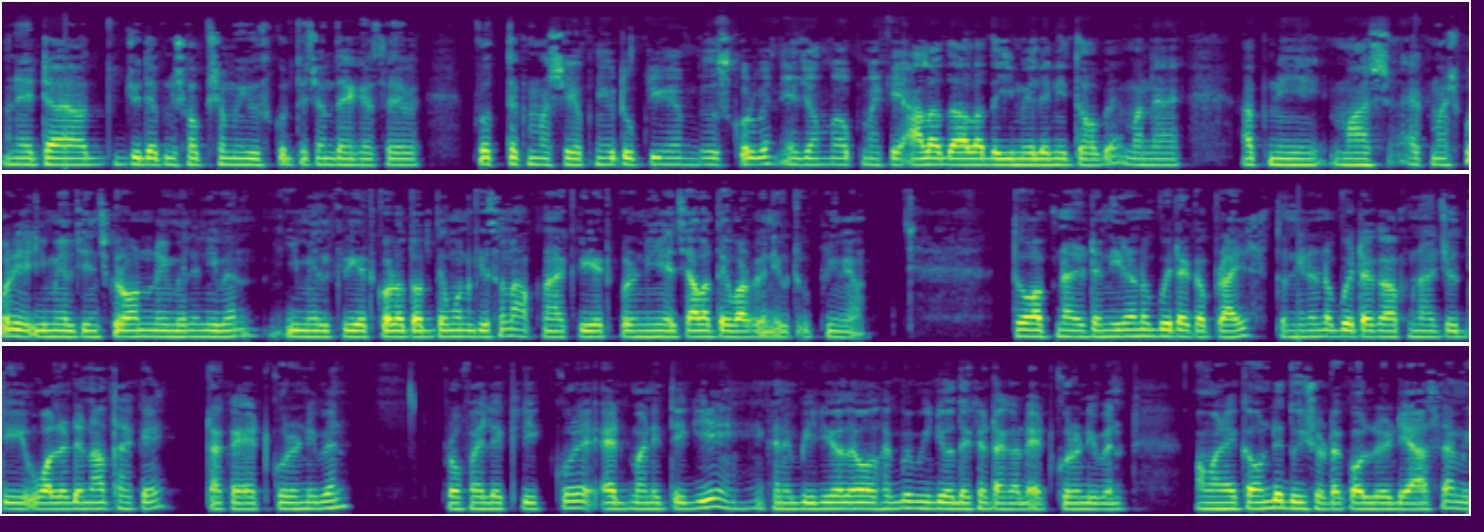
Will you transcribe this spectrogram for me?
মানে এটা যদি আপনি সবসময় ইউজ করতে চান, দেখা গেছে প্রত্যেক মাসে আপনি ইউটিউব প্রিমিয়াম ইউজ করবেন এই জন্য আপনাকে আলাদা আলাদা ইমেলে নিতে হবে। মানে আপনি মাস, এক মাস পরে ইমেল চেঞ্জ করে অন্য ইমেলে নিবেন। ইমেল ক্রিয়েট করা তো তেমন কিছু না, আপনারা ক্রিয়েট করে নিয়ে চালাতে পারবেন ইউটিউব প্রিমিয়াম তো আপনার এটা নিরানব্বই টাকা প্রাইস তো নিরানব্বই টাকা আপনার যদি ওয়ালেটে না থাকে, টাকা অ্যাড করে নিবেন। প্রোফাইলে ক্লিক করে অ্যাড মানিতে গিয়ে এখানে ভিডিও দেওয়া থাকবে। ভিডিও দেখে টাকাটা অ্যাড করে নেবেন। আমার অ্যাকাউন্টে দুইশো টাকা অলরেডি আছে, আমি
